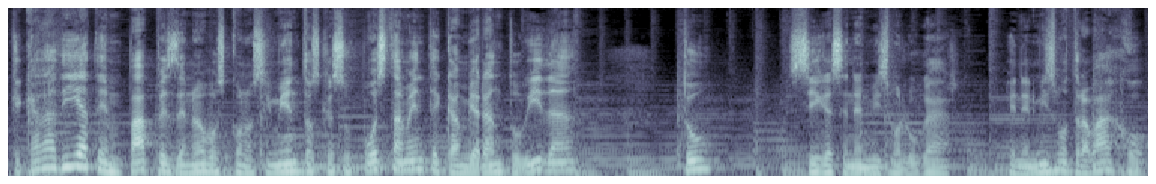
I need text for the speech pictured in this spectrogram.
que cada día te empapes de nuevos conocimientos que supuestamente cambiarán tu vida, tú sigues en el mismo lugar, en el mismo trabajo,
